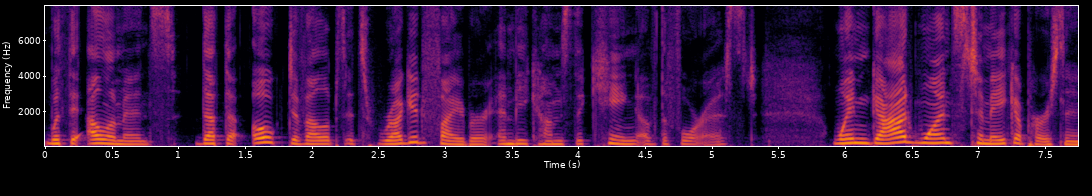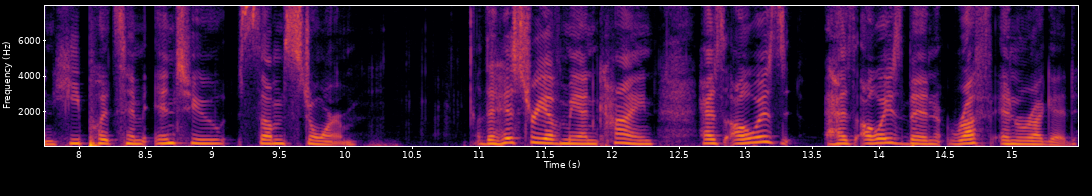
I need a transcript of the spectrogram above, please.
with the elements that the oak develops its rugged fiber and becomes the king of the forest. When God wants to make a person, he puts him into some storm the history of mankind has always has always been rough and rugged.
